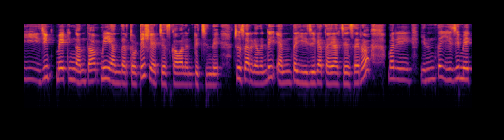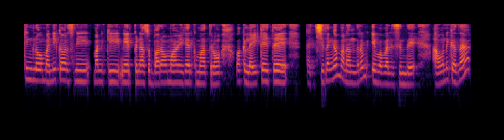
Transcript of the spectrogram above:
ఈ ఈజీ మేకింగ్ అంతా మీ అందరితోటి షేర్ చేసుకోవాలనిపించింది. చూసారు కదండి ఎంత ఈజీగా తయారు చేశారో. మరి ఇంత ఈజీ మేకింగ్లో మనీ కవర్స్ని మనకి నేర్పిన సుబ్బారావు మామయ్య గారికి మాత్రం ఒక లైక్ అయితే ఖచ్చితంగా మనందరం ఇవ్వవలసిందే. అవును కదా?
